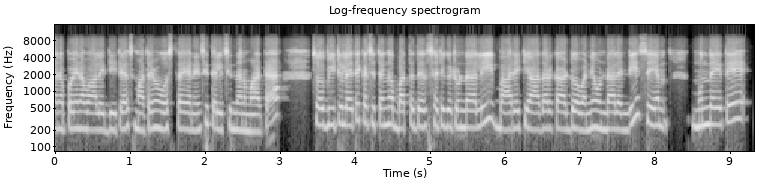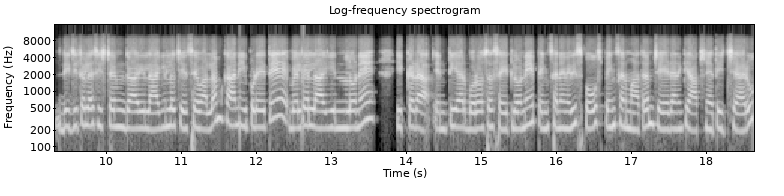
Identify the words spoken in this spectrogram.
చనిపోయిన వాళ్ళ డీటెయిల్స్ మాత్రమే వస్తాయి అనేసి తెలిసిందనమాట సో వీటిలో అయితే ఖచ్చితంగా భర్త డెత్ సర్టిఫికేట్ ఉండాలి భార్యకి ఆధార్ కార్డు అవన్నీ ఉండాలండి. సేమ్ ముందైతే డిజిటల్ అసిస్టెంట్ గారి లాగిన్లో చేసేవాళ్ళం. కానీ ఇప్పుడైతే వెల్ఫేర్ లాగిన్లోనే ఇక్కడ ఎన్టీఆర్ భరోసా సైట్లోనే పెన్షన్ అనేది స్పౌస్ పెన్షన్ మాత్రం చేయడానికి ఆప్షన్ అయితే ఇచ్చారు.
